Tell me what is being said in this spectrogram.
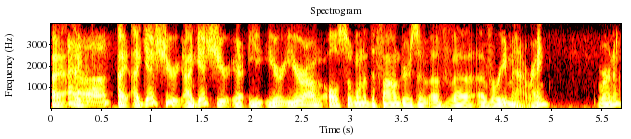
I, I, I, I guess you're, I guess you're, you're, you're also one of the founders of of, uh, of ReMatt, right, Myrna?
